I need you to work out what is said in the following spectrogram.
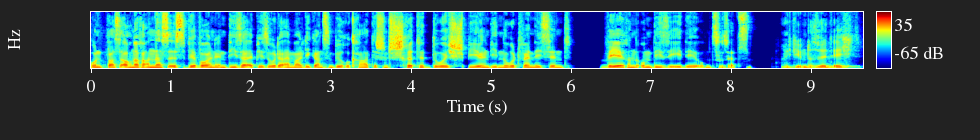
und was auch noch anders ist, wir wollen in dieser Episode einmal die ganzen bürokratischen Schritte durchspielen, die notwendig sind, wären, um diese Idee umzusetzen. Richtig, und das wird echt,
